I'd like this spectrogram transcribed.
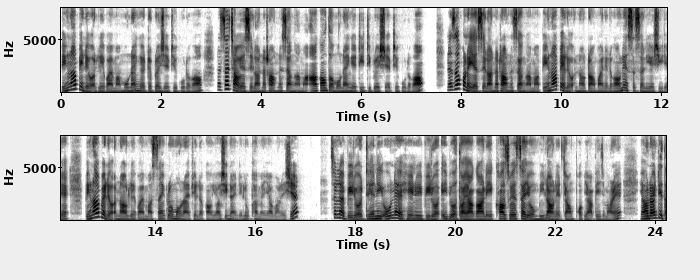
ဘင်္ဂလားပင်လယ်အလယ်ပိုင်းမှာမုန်တိုင်းငယ် depression ဖြစ်ကို၎င်း26ရက်စေလ2025မှာအားကောင်းသောမုန်တိုင်းငယ် Deep Depression ဖြစ်ကို၎င်း29ရက်စေလ2025မှာဘင်္ဂလားပင်လယ်အနောက်တောင်ပိုင်းနဲ့၎င်းနဲ့ဆက်ဆက်လျက်ရှိတဲ့ဘင်္ဂလားပင်လယ်အနောက်လယ်ပိုင်းမှာဆိုင်ကလုန်းမုန်တိုင်းဖြစ်၎င်းရောက်ရှိနိုင်တယ်လို့ခန့်မှန်းရပါတယ်ရှင်။ဆက်လက်ပြီးတော့ဒန်နီအိုးနဲ့ဟင်ရီပြီးတော့အိပ်ပျော်သွားရကနေခောက်ဆွဲဆက်ယုံမီးလောင်တဲ့အကြောင်းဖော်ပြပေးကြပါမယ်။ရောင်တိုင်းဒေသ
